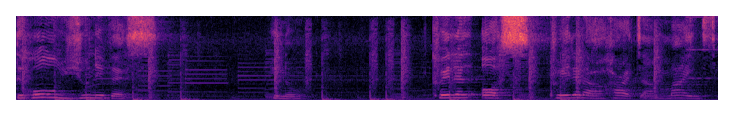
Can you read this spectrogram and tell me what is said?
the whole universe, you know, created us, created our hearts, our minds,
